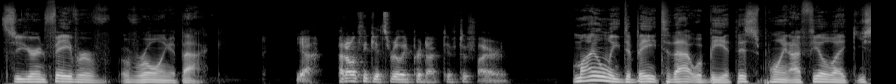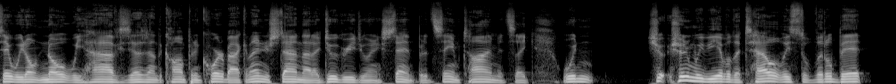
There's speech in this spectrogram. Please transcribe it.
So you're in favor of, of rolling it back. Yeah, I don't think it's really productive to fire him. My only debate to that would be at this point, I feel like you say we don't know what we have because he doesn't have the competent quarterback, and I understand that. I do agree to an extent, but at the same time, it's like wouldn't sh- shouldn't we be able to tell at least a little bit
